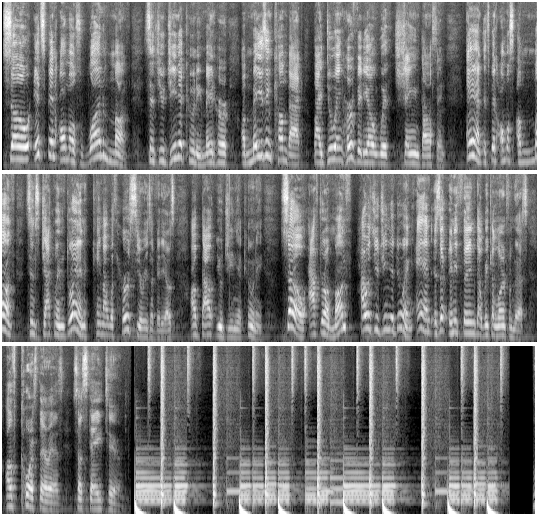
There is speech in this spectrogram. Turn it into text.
So it's been almost one month since Eugenia Cooney made her amazing comeback by doing her video with Shane Dawson. And it's been almost a month since Jacqueline Glenn came out with her series of videos about Eugenia Cooney. So after a month, how is Eugenia doing? And is there anything that we can learn from this? Of course there is, so stay tuned.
